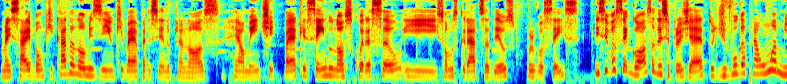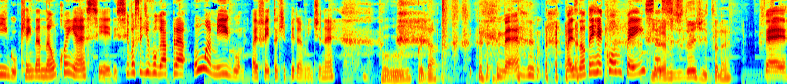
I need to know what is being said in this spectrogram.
mas saibam que cada nomezinho que vai aparecendo para nós realmente vai aquecendo o nosso coração e somos gratos a Deus por vocês. E se você gosta desse projeto, divulga para um amigo que ainda não conhece ele. Se você divulgar para um amigo, vai feito aqui pirâmide, né? Uh, cuidado. né? Mas não tem recompensas. Pirâmides do Egito, né? É.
